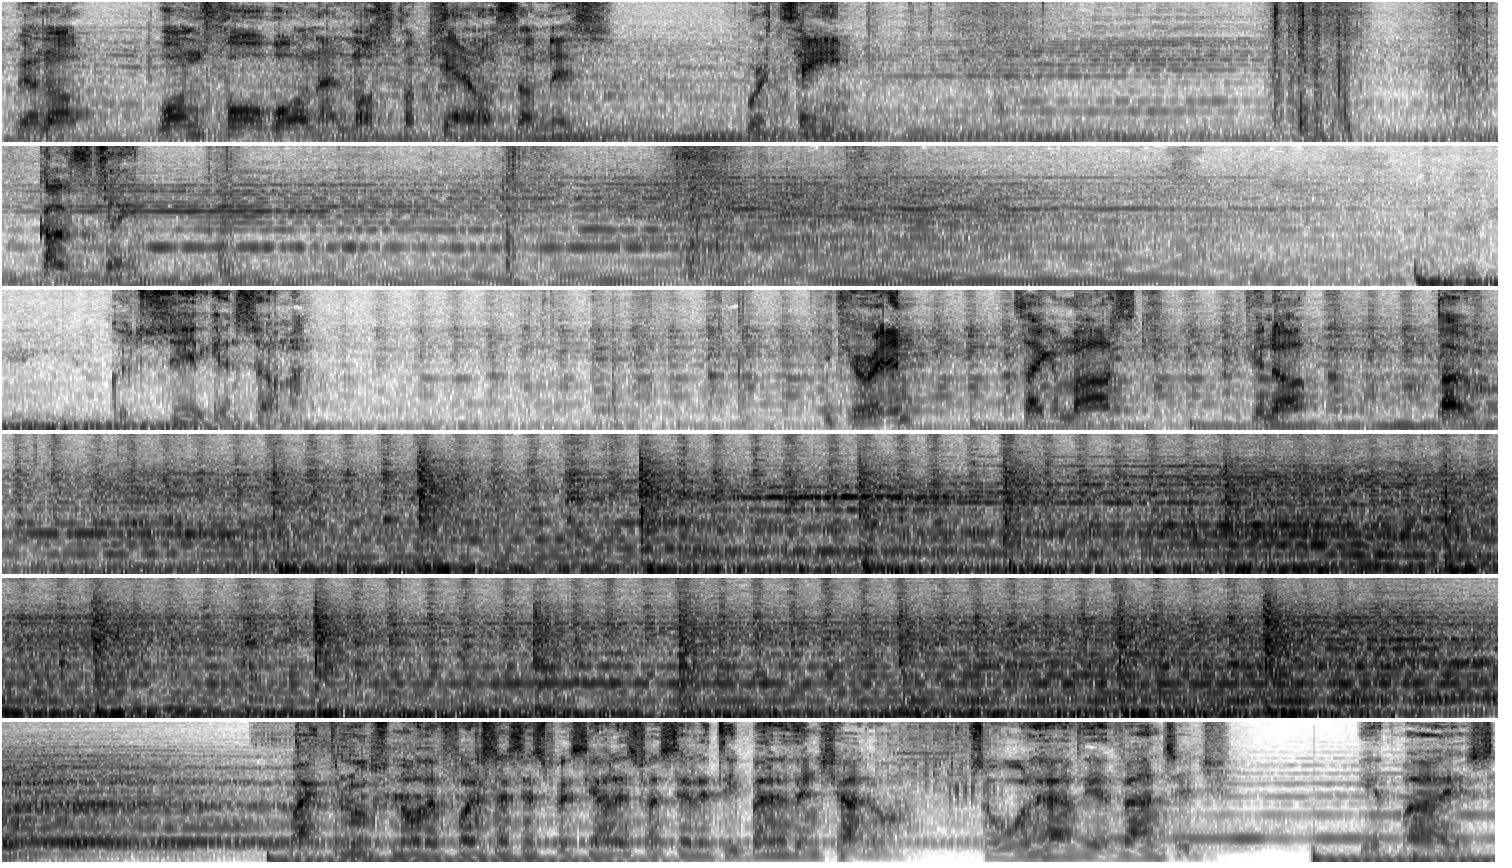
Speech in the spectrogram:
We are not one for one and lost for Vaqueros on this. We're a team. Ghost team. See again, Salman. If you're in, take a mask. If you're not, don't. My troops know the Fuerzas Especiales facility better than Shadow, so we'll have the advantage. Be advised,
